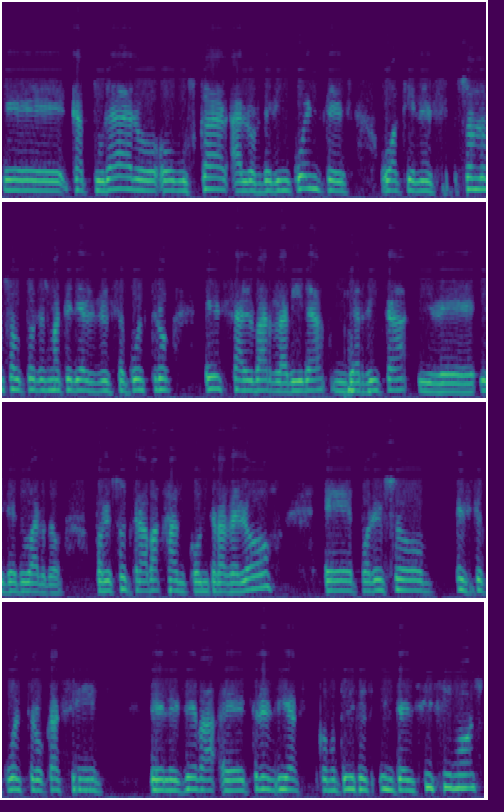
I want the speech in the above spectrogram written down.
eh, capturar o, buscar a los delincuentes o a quienes son los autores materiales del secuestro, es salvar la vida de Rita y de, Eduardo. Por eso trabajan contra reloj, eh, por eso el secuestro casi eh, les lleva eh, tres días, como tú dices, intensísimos,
